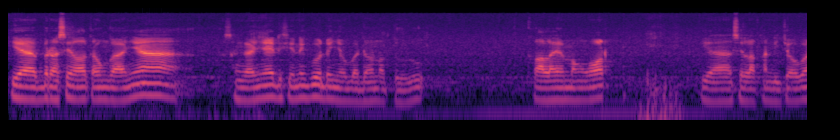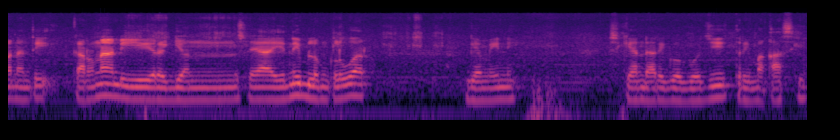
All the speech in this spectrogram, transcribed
Ya berhasil atau enggaknya seenggaknya di sini gue udah nyoba download dulu. Kalau emang work ya silahkan dicoba nanti. Karena di region saya ini belum keluar game ini. Sekian dari gue Goji. Terima kasih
